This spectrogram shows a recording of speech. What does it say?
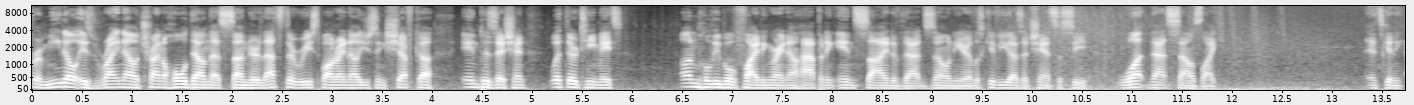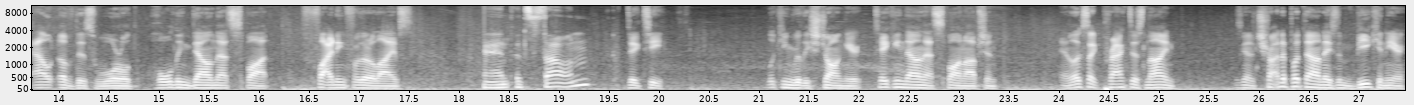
Framido is right now trying to hold down that Sunder. That's their respawn right now using Shefka in position with their teammates. Unbelievable fighting right now happening inside of that zone here. Let's give you guys a chance to see what that sounds like. It's getting out of this world, holding down that spot, fighting for their lives. And it's down. Dig T. Looking really strong here, taking down that spawn option. And it looks like Practice 9 is going to try to put down a beacon here.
